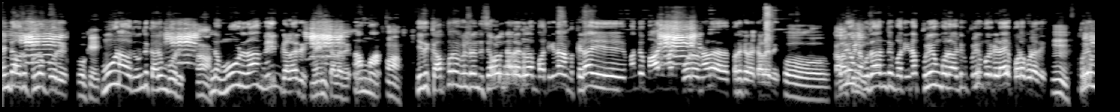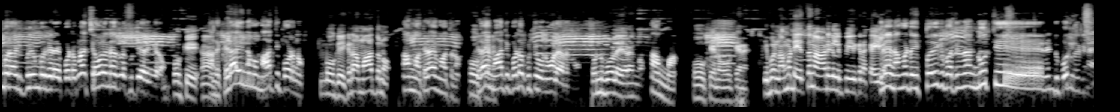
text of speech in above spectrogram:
ரெண்டாவது புள்ளப்போர் ஓகே. மூணாவது வந்து கரும்போர். இந்த மூணு தான் மெயின் கலர் மெயின் கலர் ஆமா. இதுக்கப்புறம் விழுற இந்த செவல் நேரம் இதெல்லாம் பாத்தீங்கன்னா நம்ம கிடாய் வந்து மாறி மாறி போடுறதுனால பிறக்கிற கலர் ஓ உதாரணத்துக்கு பாத்தீங்கன்னா புளியம்பூர் ஆட்டுக்கு புளியம்பூர் கிடாயை போடக்கூடாது. புளியம்பூர் ஆட்டு புளியம்பூர் கிடாயை போட்டோம்னா செவல நேரத்துல குட்டி இறங்கிறோம் ஓகே அந்த கிடாய் நம்ம மாத்தி போடணும். ஓகே கிடா மாத்தணும். ஆமா கிடாய் மாத்தணும். கிடாய் மாத்தி போட்டா குட்டி ஒண்ணு போல இறங்கும். பொண்ணு போல இறங்கும். ஆமா. ஓகேண்ணே ஓகேண்ணே. இப்போ நம்மகிட்ட எத்தனை ஆடுகள் இப்ப இருக்கிற கையில? நம்மகிட்ட இப்போதைக்கு பாத்தீங்கன்னா நூத்தி ரெண்டு பொருள் இருக்குண்ணே.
